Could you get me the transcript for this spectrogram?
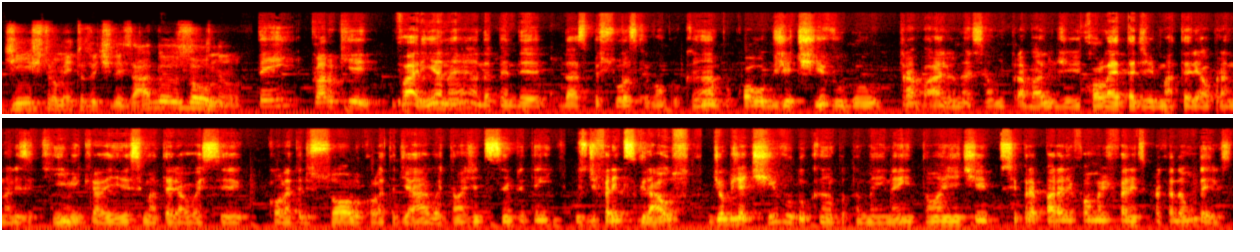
de instrumentos utilizados ou não? Tem, claro que varia, né? A depender das pessoas que vão para o campo, qual o objetivo do trabalho, né? Se é um trabalho de coleta de material para análise química e esse material vai ser coleta de solo, coleta de água. Então a gente sempre tem os diferentes graus de objetivo do campo também, né? Então a gente se prepara de formas diferentes para cada um deles.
